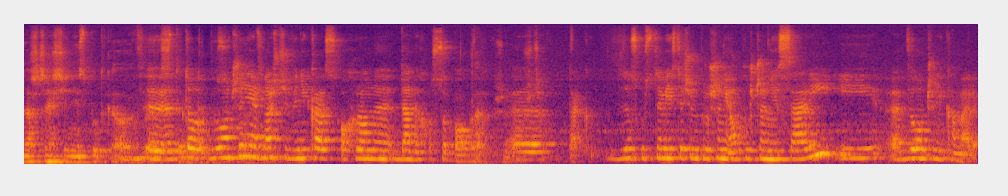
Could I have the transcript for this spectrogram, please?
na szczęście nie spotkałem. z E, tego To typu wyłączenie jawności wynika z ochrony danych osobowych. Tak. E, tak. W związku z tym jesteśmy proszeni o opuszczenie sali i e, wyłączenie kamery.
